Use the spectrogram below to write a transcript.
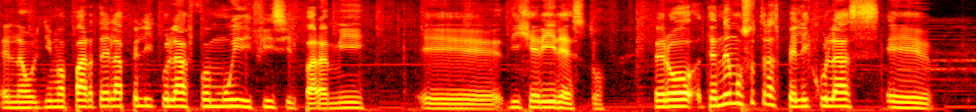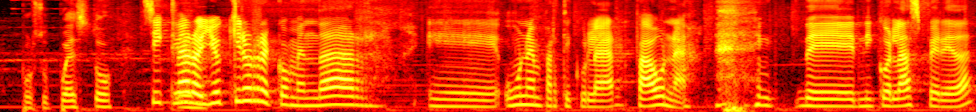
en la última parte de la película, fue muy difícil para mí eh, digerir esto. Pero tenemos otras películas eh, por supuesto. Sí, claro, yo quiero recomendar eh, una en particular, Fauna, de Nicolás Pereda.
